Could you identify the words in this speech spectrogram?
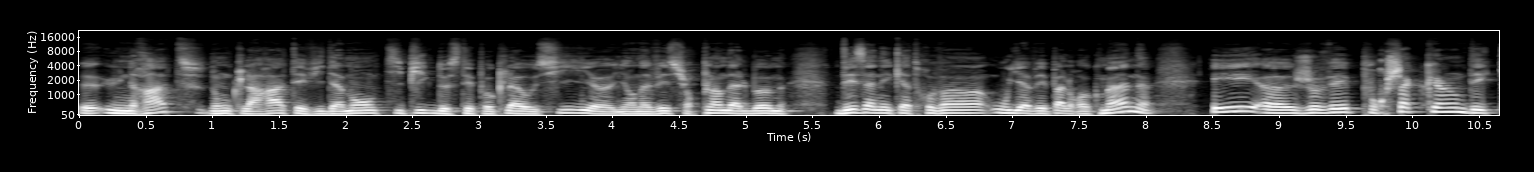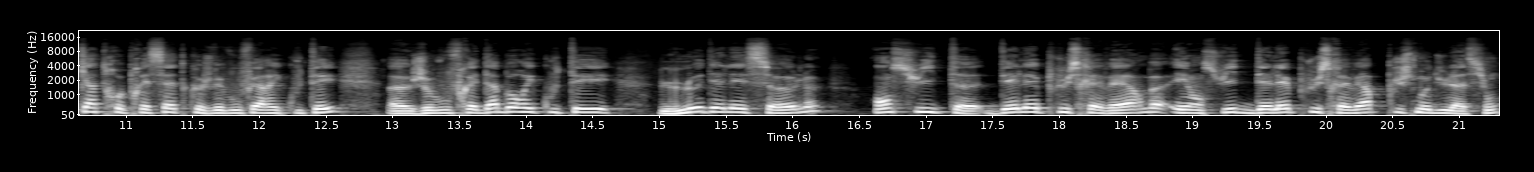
une rate, donc la rate évidemment typique de cette époque-là aussi, il y en avait sur plein d'albums des années 80 où il n'y avait pas le Rockman. Et euh, je vais, pour chacun des quatre presets que je vais vous faire écouter, euh, je vous ferai d'abord écouter le délai seul, ensuite délai plus reverb, et ensuite délai plus reverb plus modulation,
